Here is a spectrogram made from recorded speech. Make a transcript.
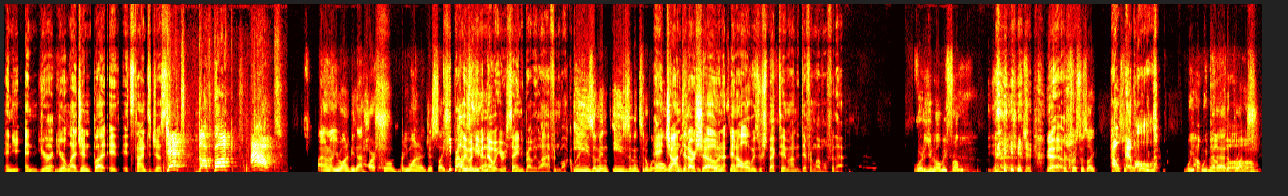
and you and you're But- you're a legend. But it, it's time to just Get the fuck out! I don't know. You want to be that harsh to him, or you want to just like He probably wouldn't even yeah, know what you were saying. He'd probably laugh and walk away. Ease him in. Ease him into the. Hey, oh, well, John did our him for that show, and, and I'll always respect him on a different level for that. where do you know me from? yeah, Chris was like. Chris was like, well, we met. We, we met at a brunch.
